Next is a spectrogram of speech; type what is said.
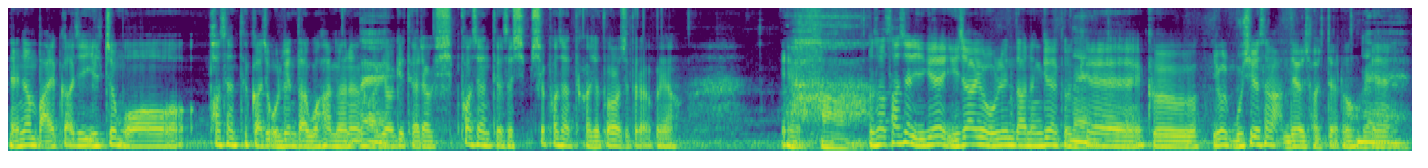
내년 말까지 1.5%까지 올린다고 하면은 네. 가격이 대략 10%에서 17%까지 떨어지더라고요. 예. 아. 그래서 사실 이게 이자율 올린다는 게 그렇게 그 이걸 무시해서는 안 돼요 절대로. 네. 예.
